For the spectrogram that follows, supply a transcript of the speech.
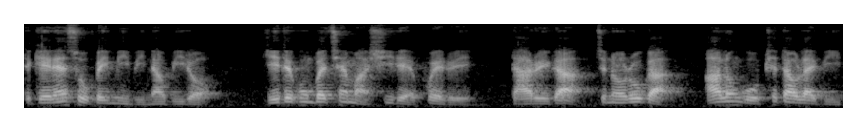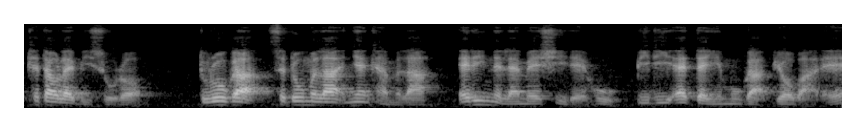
တကယ်တမ်းဆိုပိတ်မိပြီးနောက်ပြီးတော့ရေတကုံဘက်ချမ်းမှာရှိတဲ့အဖွဲ့တွေဒါတွေကကျွန်တော်တို့ကအားလုံးကိုဖျက်တောက်လိုက်ပြီးဖျက်တောက်လိုက်ပြီးဆိုတော့သူတို့ကစတိုးမလားအညံ့ခံမလားအဲ့ဒီနဲ့လမ်းပဲရှိတယ်ဟု PDF တရင်မှုကပြောပါတယ်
